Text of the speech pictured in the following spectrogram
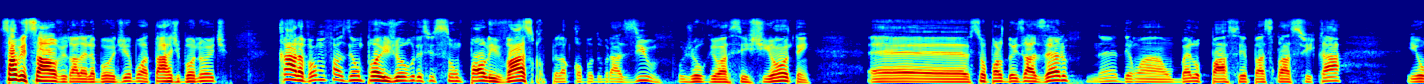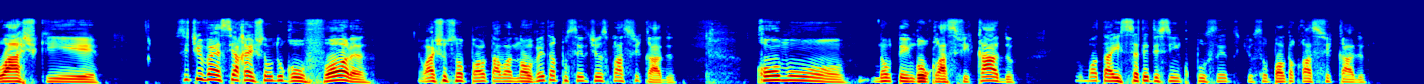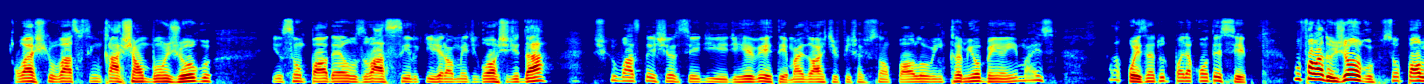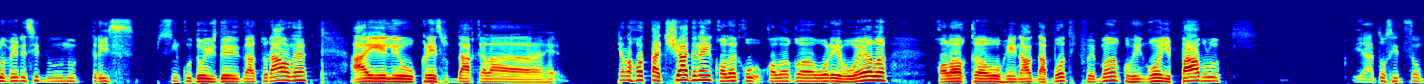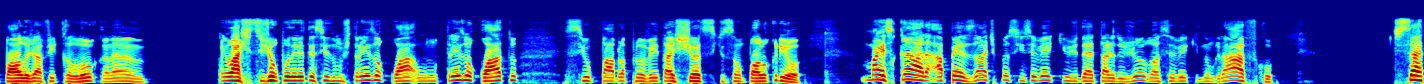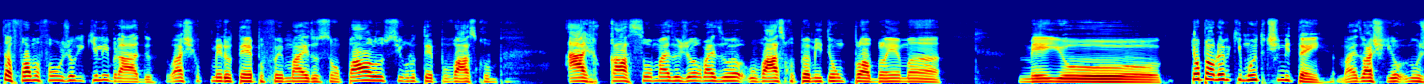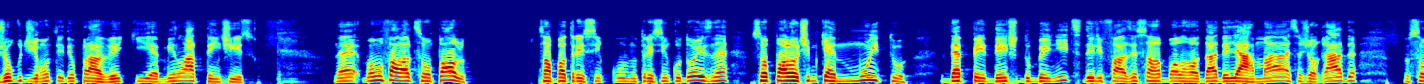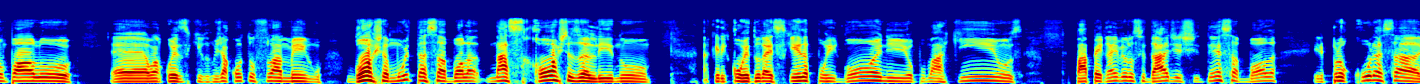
Salve, salve, galera. Bom dia, boa tarde, boa noite. Cara, vamos fazer um pós-jogo desse São Paulo e Vasco pela Copa do Brasil, o jogo que eu assisti ontem. É... São Paulo 2 a 0 né? Deu uma, um belo passo aí para se classificar. Eu acho que se tivesse a questão do gol fora, eu acho que o São Paulo tava 90% de classificado. Como não tem gol classificado, vou botar aí 75% que o São Paulo tá classificado. Eu acho que o Vasco se encaixar um bom jogo e o São Paulo é os vacilos que geralmente gosta de dar. Acho que o Vasco tem chance aí de, de reverter, mas eu acho difícil. Acho que o São Paulo encaminhou bem aí, mas aquela coisa, né? Tudo pode acontecer. Vamos falar do jogo. São Paulo vem nesse no 3-5-2 dele natural, né? Aí ele, o Crespo dá aquela aquela rotateada, né? Coloca, coloca o Orejuela, coloca o Reinaldo na ponta, que foi banco, o Rigoni e Pablo. E a torcida de São Paulo já fica louca, né? Eu acho que esse jogo poderia ter sido uns 3 ou 4, um 3 ou 4 se o Pablo aproveita as chances que o São Paulo criou. Mas, cara, apesar, tipo assim, você vê aqui os detalhes do jogo, ó, você vê aqui no gráfico, de certa forma foi um jogo equilibrado. Eu acho que o primeiro tempo foi mais do São Paulo, o segundo tempo o Vasco caçou mais o jogo, mas o, o Vasco para mim tem um problema meio que é um problema que muito time tem, mas eu acho que no jogo de ontem deu para ver que é bem latente isso. Né? Vamos falar de São Paulo? São Paulo 35, no 3-5-2, né? São Paulo é um time que é muito dependente do Benítez, dele fazer essa bola rodada, dele armar essa jogada. O São Paulo é uma coisa que já contra o Flamengo gosta muito dessa bola nas costas ali no aquele corredor da esquerda pro Rigoni ou pro Marquinhos para pegar em velocidade, tem essa bola, ele procura essa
